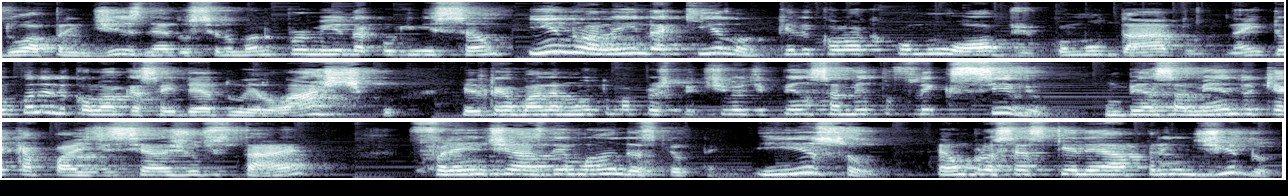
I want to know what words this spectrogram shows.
do aprendiz, né, do ser humano, por meio da cognição, indo além daquilo que ele coloca como óbvio, como dado. Né? Então, quando ele coloca essa ideia do elástico, ele trabalha muito uma perspectiva de pensamento flexível, um pensamento que é capaz de se ajustar frente às demandas que eu tenho. E isso é um processo que ele é aprendido.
